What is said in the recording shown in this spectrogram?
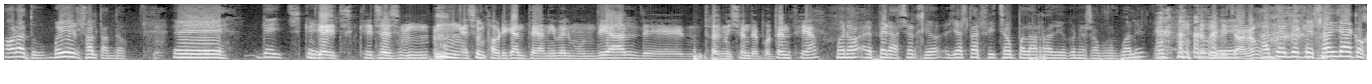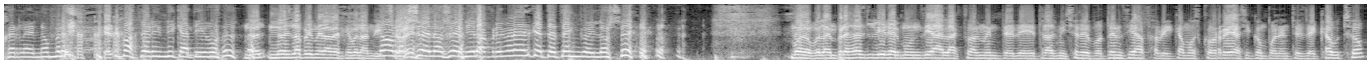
ahora tú, voy a ir saltando. Eh, Gates. Gates, Gates es, es, un fabricante a nivel mundial de transmisión de potencia. Bueno, espera, Sergio, ya estás fichado para la radio con esa voz, ¿vale? eh, ¿no? Antes de que salga, cogerle el nombre para hacer indicativos. No, no, es la primera vez que me lo han dicho. No, lo ¿eh? sé, lo sé, ni la primera vez que te tengo y lo sé. Bueno, pues la empresa es líder mundial actualmente de transmisión de potencia, fabricamos correas y componentes de caucho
